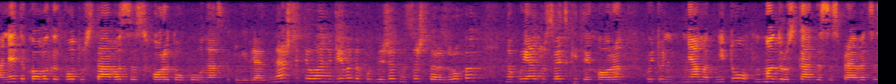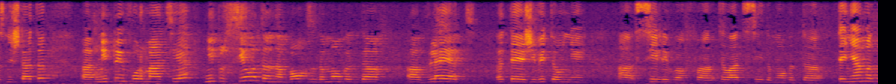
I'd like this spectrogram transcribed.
а не такова, каквото става с хората около нас, като ги гледат. Нашите тела не бива да подлежат на същата разруха, на която светските хора, които нямат нито мъдрост как да се справят с нещата, нито информация, нито силата на Бог, за да могат да влеят те живителни сили в телата си да могат да... Те нямат...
